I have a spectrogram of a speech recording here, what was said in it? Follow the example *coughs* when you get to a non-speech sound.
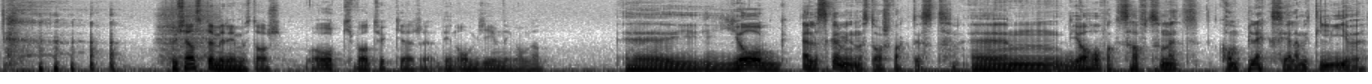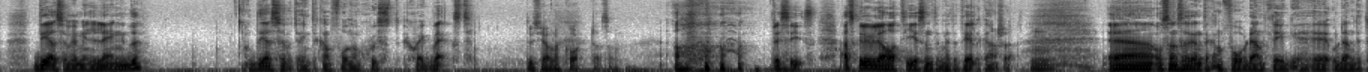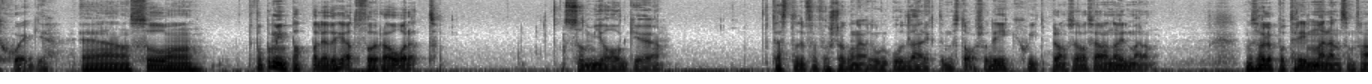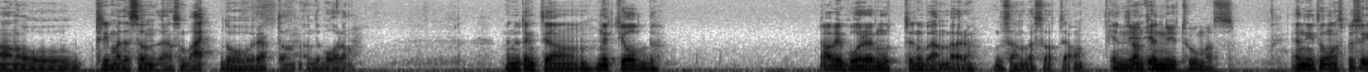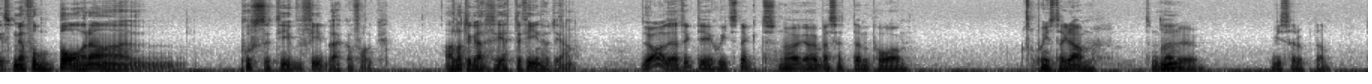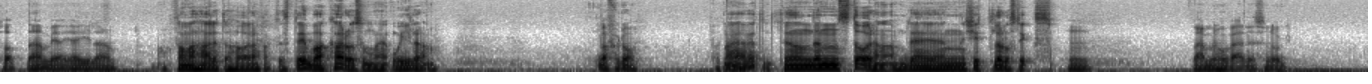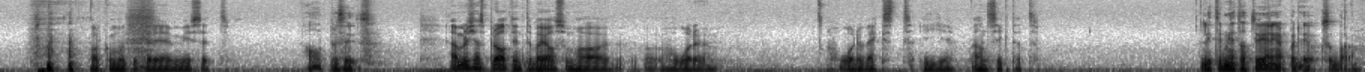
*laughs* Hur känns det med din mustasch? Och vad tycker din omgivning om den? Eh, Jag älskar min mustasch faktiskt. Eh, Jag har faktiskt haft som ett komplex hela mitt liv. Dels över min längd, och dels över att jag inte kan få någon schysst skäggväxt. Du är så jävla kort alltså Ja, *laughs* precis. Jag skulle vilja ha 10 cm till kanske. Eh, och sen så att jag inte kan få ordentlig, eh, ordentligt skägg. Eh, så det var på min pappaledighet förra året som jag eh, testade för första gången att odla en riktig mustasch och det gick skitbra så jag var så jävla nöjd med den. Men så höll jag på att trimma den som fan och trimmade sönder den bara, nej, då rök den under våren. Men nu tänkte jag, nytt jobb. Ja, vi går mot november, december så att ja. En ny, en ny Thomas En ny Thomas, precis. Men jag får bara positiv feedback av folk. Alla tycker att jag ser jättefin ut igen. Ja, jag tyckte det är skitsnyggt Nu har jag, bara sett den på På Instagram som Där Mm. du visar upp den Så att, nej men jag, jag gillar den Fan vad härligt att höra faktiskt. Det är bara Karo som ogillar den. Varför då? Att Nej, den- jag vet inte. Den, den stör henne. Det är en kittlar och sticks. Mm. Nej men hon vänjer sig nog *laughs* Folk kommer att tycka det är mysigt Ja, precis. Ja men det känns bra att det inte bara jag som har hår Hårväxt i ansiktet Lite mer tatueringar på det också bara.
